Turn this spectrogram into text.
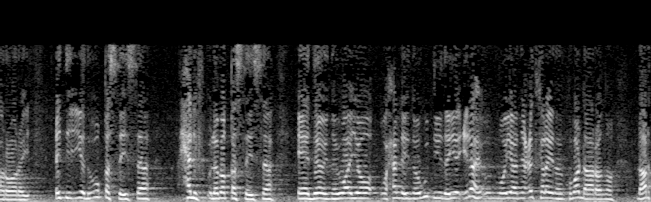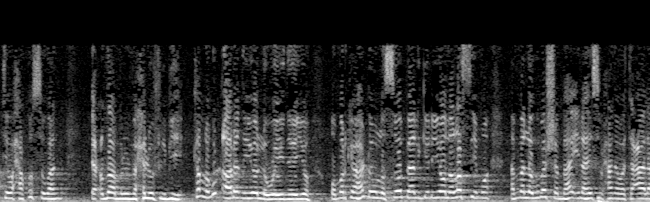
arooray ciddii iyadu u qastaysa xalif ulaba qastaysa. Ee de waayo waxaa laynoogu diidaya ilaahay un mooyaane cid kale inaan kuba dhaarano dhaartii waxaa ku sugan icdaam lmaxluuf bihi. Kan lagu dhaaranayo la weyneeyo oo markaa hadhow la soo baalgeliyo lala simo ama laguma shabahay ilaahay subxaana watacaala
